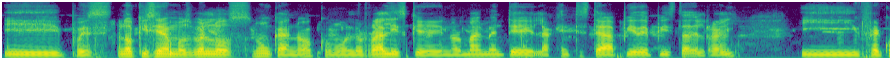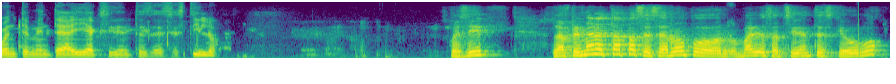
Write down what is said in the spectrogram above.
y pues no quisiéramos verlos nunca, ¿no? Como los rallies que normalmente la gente está a pie de pista del rally y frecuentemente hay accidentes de ese estilo. Pues sí, la primera etapa se cerró por varios accidentes que hubo,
